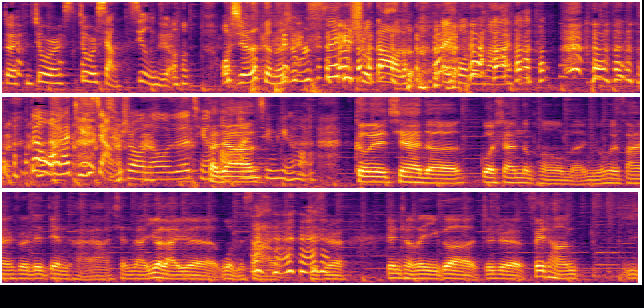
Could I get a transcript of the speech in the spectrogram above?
对，就是就是想静静。我觉得可能是不是岁数到了？哎呦我的妈呀！但我还挺享受的，我觉得挺好，大家安静挺好。各位亲爱的过山的朋友们，你们会发现说这电台啊，现在越来越我们仨了，就是变成了一个就是非常嗯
